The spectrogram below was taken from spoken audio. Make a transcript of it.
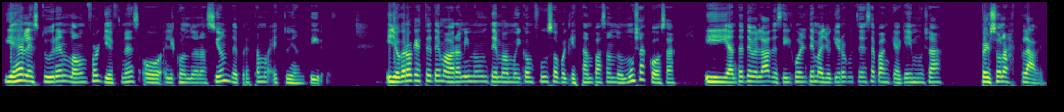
Y es el Student Loan Forgiveness o el condonación de préstamos estudiantiles. Y yo creo que este tema ahora mismo es un tema muy confuso porque están pasando muchas cosas y antes de verdad de seguir con el tema, yo quiero que ustedes sepan que aquí hay muchas personas clave.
